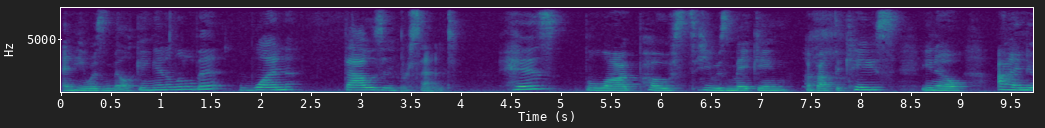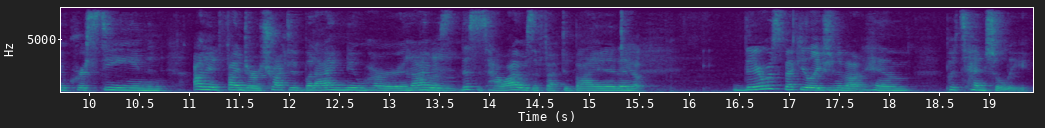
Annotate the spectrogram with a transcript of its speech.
and he was milking it a little bit. 1000%. His blog posts he was making about the case, you know, I knew Christine and I didn't find her attractive, but I knew her and I was, this is how I was affected by it. And Yep. there was speculation about him potentially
